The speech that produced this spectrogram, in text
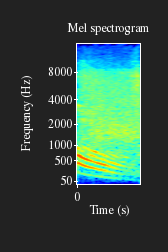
Oh!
